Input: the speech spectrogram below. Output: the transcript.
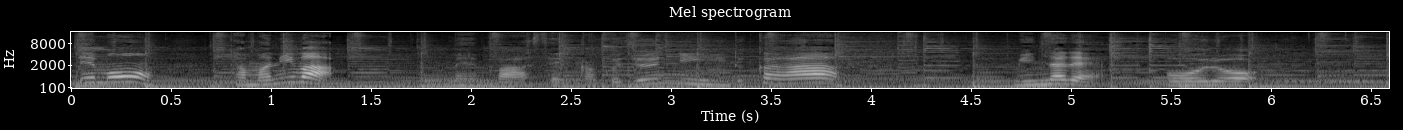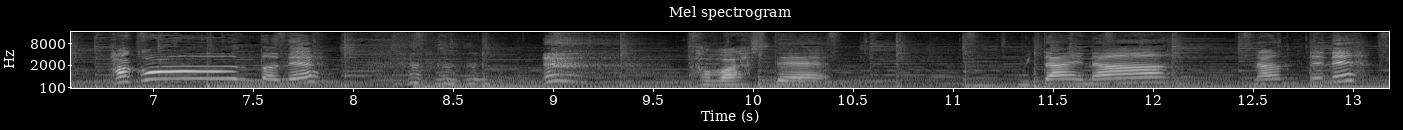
でもたまにはメンバーせっかく10人いるからみんなでボールをパコーンとね 飛ばしてみたいななんてね。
